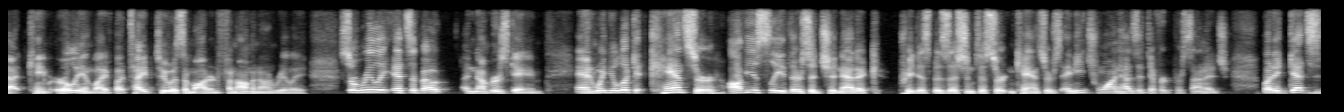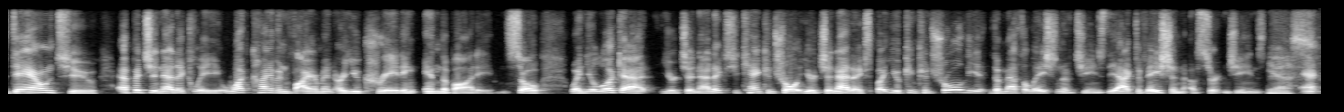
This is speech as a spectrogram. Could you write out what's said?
that came early in life, but type 2 is a modern phenomenon, really. So, really, it's about a numbers game. And when you look at cancer, obviously, there's a genetic predisposition to certain cancers, and each one has a different percentage. But it gets down to epigenetically what kind of environment are you creating in the body? So when you look at your genetics, you can't control your genetics, but you can control the, the methylation of genes, the activation of certain genes. Yes. And,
